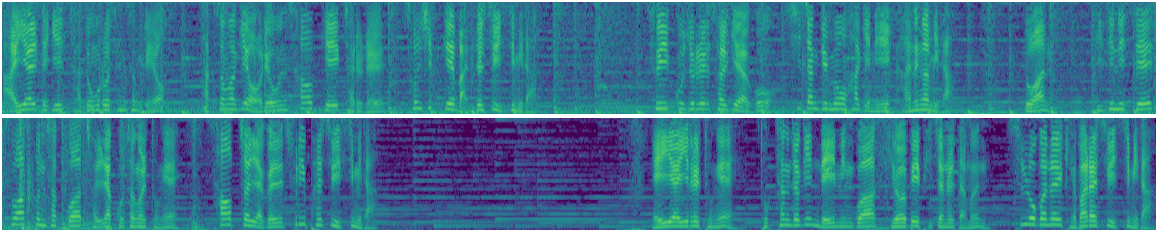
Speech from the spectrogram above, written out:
IR 덱이 자동으로 생성되어 작성하기 어려운 사업 계획 자료를 손쉽게 만들 수 있습니다. 수익 구조를 설계하고 시장 규모 확인이 가능합니다. 또한 비즈니스의 스왑 분석과 전략 구성을 통해 사업 전략을 수립할 수 있습니다. AI를 통해 독창적인 네이밍과 기업의 비전을 담은 슬로건을 개발할 수 있습니다.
